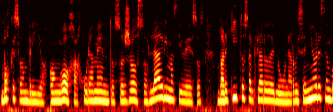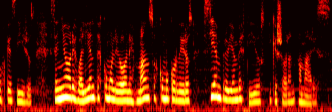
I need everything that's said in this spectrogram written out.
bosques sombríos, congojas, juramentos, sollozos, lágrimas y besos, barquitos al claro de luna, ruiseñores en bosquecillos, señores valientes como leones, mansos como corderos, siempre bien vestidos y que lloran a mares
